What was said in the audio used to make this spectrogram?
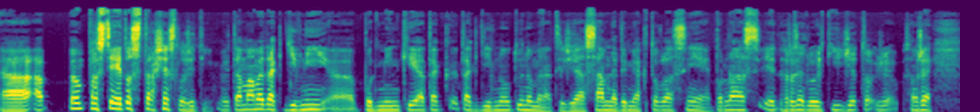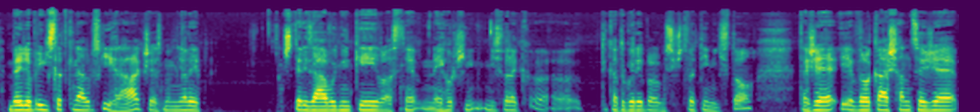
A, a prostě je to strašně složitý. My tam máme tak divné eh, podmínky a tak, tak divnou tu nominaci, že já sám nevím, jak to vlastně je. Pro nás je hrozně důležité, že, to, že samozřejmě byly dobré výsledky na evropských hrách, že jsme měli čtyři závodníky, vlastně nejhorší výsledek eh, ty kategorie byl myslím čtvrtý místo, takže je velká šance, že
